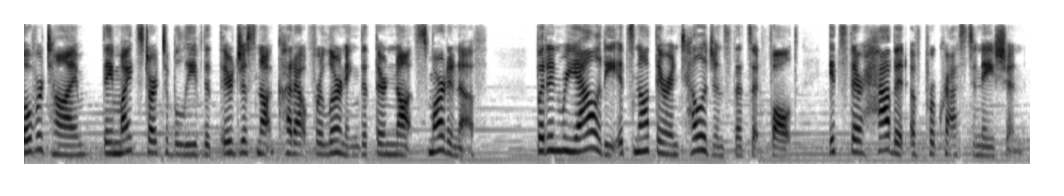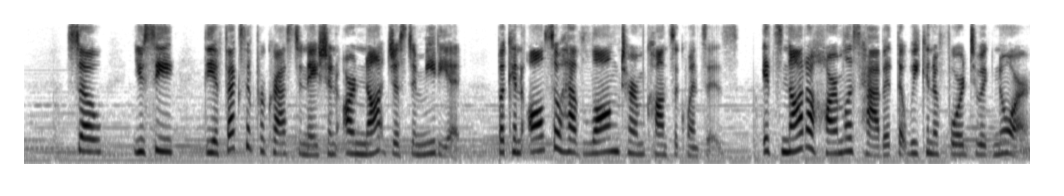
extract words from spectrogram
Over time, they might start to believe that they're just not cut out for learning, that they're not smart enough. But in reality, it's not their intelligence that's at fault, it's their habit of procrastination. So, you see, the effects of procrastination are not just immediate, but can also have long-term consequences. It's not a harmless habit that we can afford to ignore.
